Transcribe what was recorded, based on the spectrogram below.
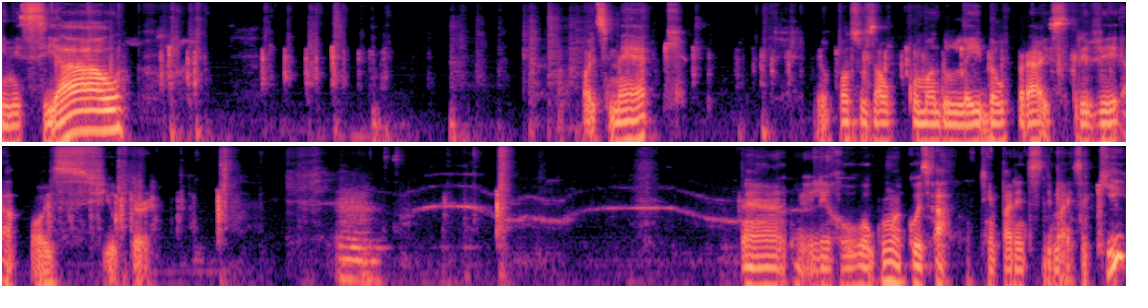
Inicial. Após map. Eu posso usar o comando label para escrever após filter. Hum. É, ele errou alguma coisa. Ah, tinha parênteses demais aqui.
